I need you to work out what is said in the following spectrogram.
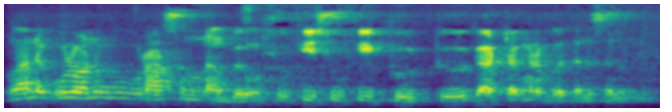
Mulane kula niku ora seneng mbek sufi-sufi bodoh kadang rebutan seneng.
